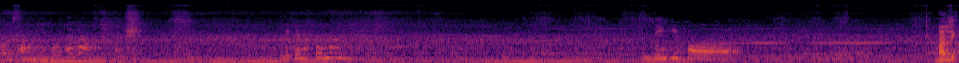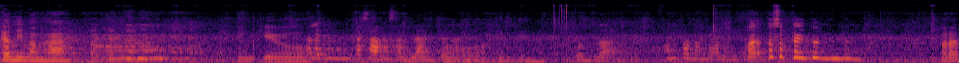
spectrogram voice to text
O, isang libo na lang. Hindi ka na po, ma'am. Thank you po. Balik kami ma'am ha. Pag, ano. Thank you. Talagang kasama sa vlog ka na. Oo, thank you. Sa vlog. Ano pa bang meron dito? Pa pasok tayo doon. doon. Para,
